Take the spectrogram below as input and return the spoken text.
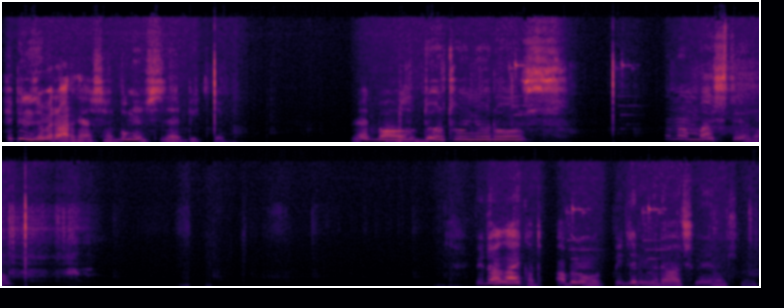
Hepinize merhaba arkadaşlar. Bugün sizlerle birlikte Red Ball 4 oynuyoruz. Hemen başlayalım. Videoya like atıp abone olup bildirimleri açmayı unutmayın.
